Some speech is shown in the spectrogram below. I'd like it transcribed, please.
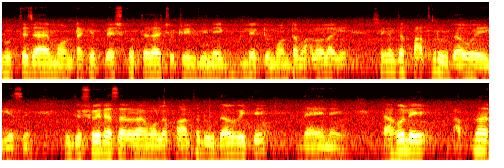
ঘুরতে যায়, মনটাকে ফ্রেশ করতে যায়, ছুটির দিনে গেলে একটু মনটা ভালো লাগে, সেখানে তো পাথর উদাও হয়ে গেছে। কিন্তু স্বৈরাচারের আমলে পাথর উদাও হইতে দেয় নাই। তাহলে আপনার,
